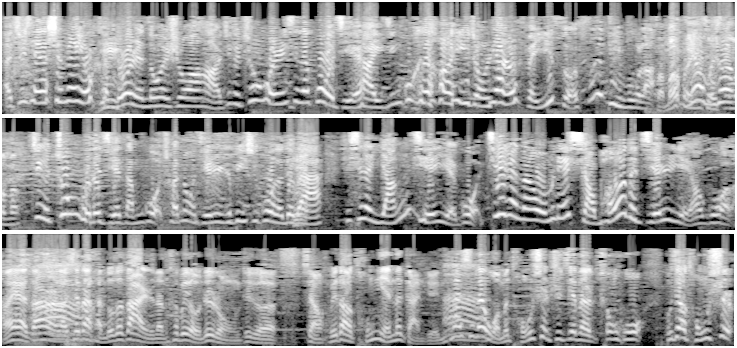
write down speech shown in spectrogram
啊，之前身边有很多人都会说哈，这个中国人现在过节哈，已经过到一种让人匪夷所思的地步了。怎么匪夷所思了呢这个中国的节咱们过，传统节日是必须过的，对吧？这现在洋节也过，接着呢，我们连小朋友的节日也要过了。哎呀，当然了，啊现在很多的大人呢，特别有这种这个想回到童年的感觉。你看啊现在我们同事之间的称呼不叫同事，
